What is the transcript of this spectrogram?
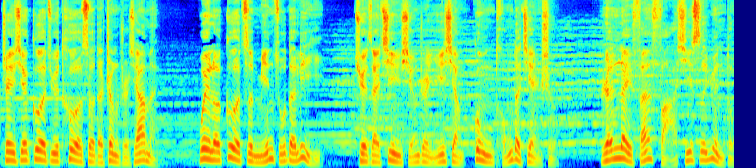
这些各具特色的政治家们，为了各自民族的利益，却在进行着一项共同的建设——人类反法西斯运动。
